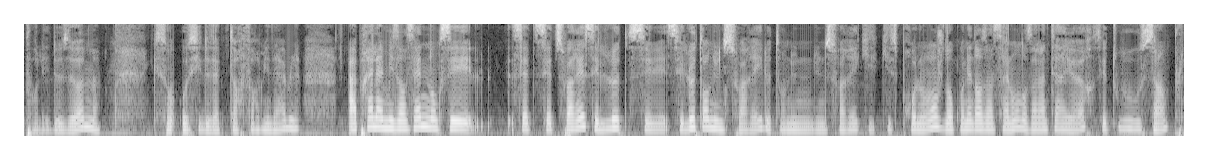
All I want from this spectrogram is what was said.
pour les deux hommes, qui sont aussi deux acteurs formidables. Après la mise en scène, donc c'est cette, cette soirée, c'est le c'est le temps d'une soirée, le temps d'une soirée qui, qui se prolonge. Donc on est dans un salon, dans un intérieur, c'est tout simple.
